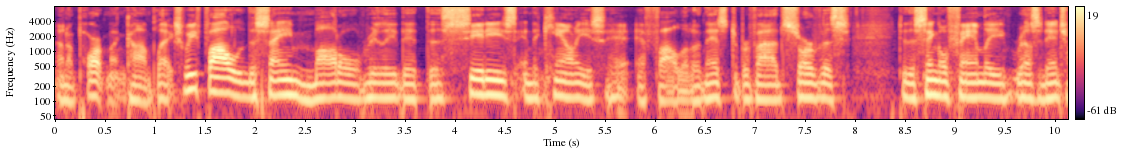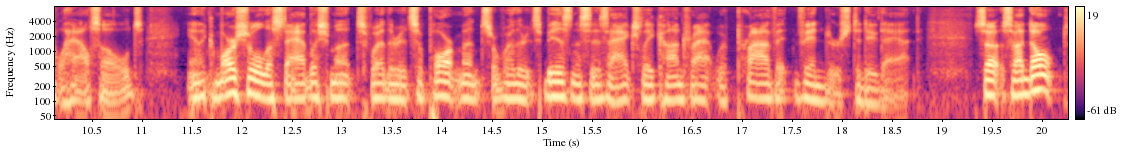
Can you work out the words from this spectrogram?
an apartment complex, we followed the same model really that the cities and the counties ha- have followed, and that's to provide service to the single family residential households. And the commercial establishments, whether it's apartments or whether it's businesses, actually contract with private vendors to do that. So, so I don't,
